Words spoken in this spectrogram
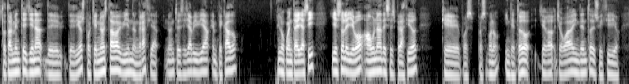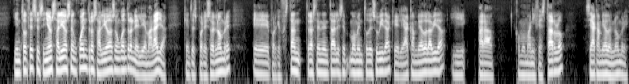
totalmente llena de, de Dios, porque no estaba viviendo en gracia, ¿no? Entonces ella vivía en pecado lo cuenta ella así, y eso le llevó a una desesperación que, pues, pues bueno, intentó, llegó, llegó a intento de suicidio. Y entonces el Señor salió a su encuentro, salió a su encuentro en el Himalaya, que entonces por eso el nombre, eh, porque fue tan trascendental ese momento de su vida que le ha cambiado la vida y para como manifestarlo se ha cambiado el nombre.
